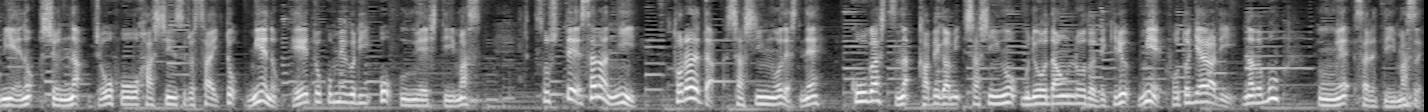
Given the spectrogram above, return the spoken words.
三重の旬な情報を発信するサイト、三重のええとこ巡りを運営しています。そしてさらに、撮られた写真をですね、高画質な壁紙写真を無料ダウンロードできる三重フォトギャラリーなども運営されています。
